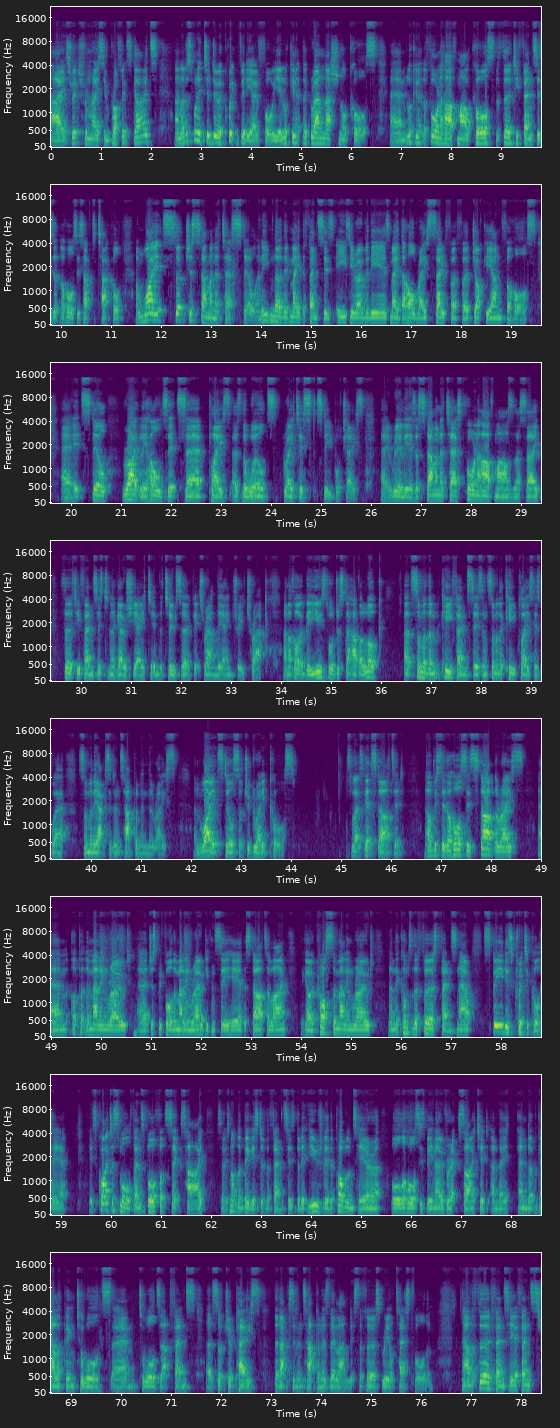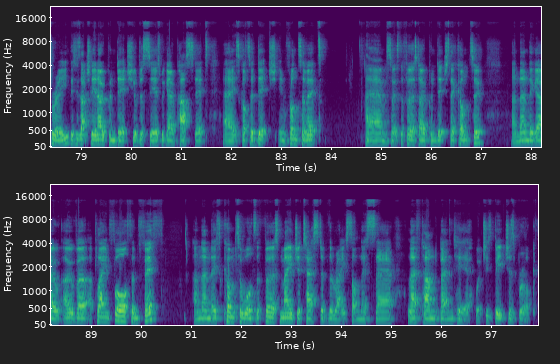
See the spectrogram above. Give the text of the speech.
Hi, it's Rich from Racing Profits Guides and I just wanted to do a quick video for you looking at the Grand National course, um, looking at the four and a half mile course, the 30 fences that the horses have to tackle and why it's such a stamina test still. And even though they've made the fences easier over the years, made the whole race safer for jockey and for horse, uh, it's still rightly holds its uh, place as the world's greatest steeplechase. Uh, it really is a stamina test, four and a half miles, as I say, 30 fences to negotiate in the two circuits round the Aintree track. And I thought it'd be useful just to have a look at some of the key fences and some of the key places where some of the accidents happen in the race and why it's still such a great course. So let's get started. Now obviously the horses start the race um, up at the Melling Road, uh, just before the Melling Road. You can see here the starter line. They go across the Melling Road, and they come to the first fence. Now, speed is critical here. It's quite a small fence, four foot six high, so it's not the biggest of the fences, but it usually the problems here are all the horses being overexcited and they end up galloping towards um, towards that fence at such a pace that accidents happen as they land. It's the first real test for them. Now the third fence here, fence three, this is actually an open ditch. You'll just see as we go past it. Uh, it's got a ditch in front of it. Um, so it's the first open ditch they come to. And then they go over a plain fourth and fifth. And then they come towards the first major test of the race on this uh, left-hand bend here, which is Becher's Brook.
